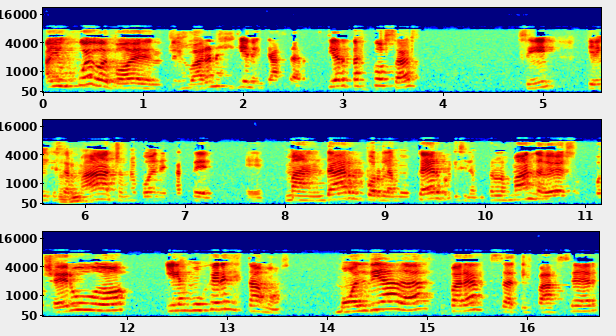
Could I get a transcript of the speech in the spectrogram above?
hay un juego de poder entre los varones que tienen que hacer ciertas cosas, ¿sí? Tienen que ser machos, no pueden dejarse eh, mandar por la mujer, porque si la mujer los manda, es un pollerudo, y las mujeres estamos moldeadas para satisfacer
